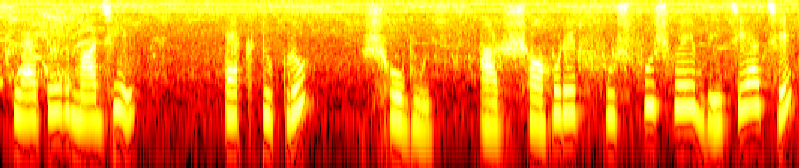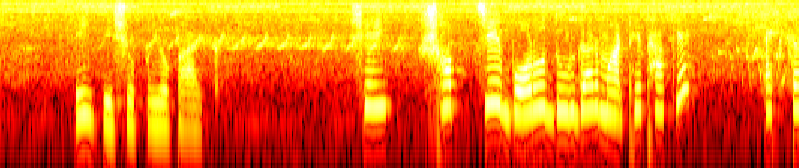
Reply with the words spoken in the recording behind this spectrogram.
ফ্ল্যাটের মাঝে এক টুকরো সবুজ আর শহরের ফুসফুস হয়ে বেঁচে আছে এই দেশপ্রিয় পার্ক। সেই সবচেয়ে বড় দুর্গার মাঠে থাকে একটা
